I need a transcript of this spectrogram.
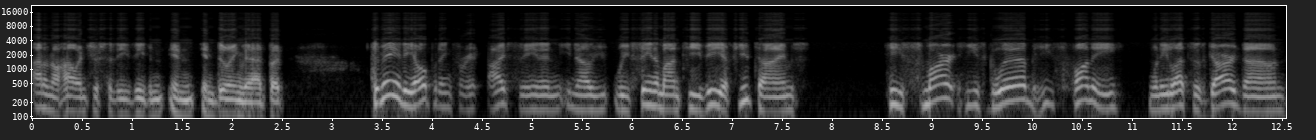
I don't know how interested he's even in, in doing that, but to me, the opening for I've seen, and you know, we've seen him on TV a few times. He's smart. He's glib. He's funny when he lets his guard down.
